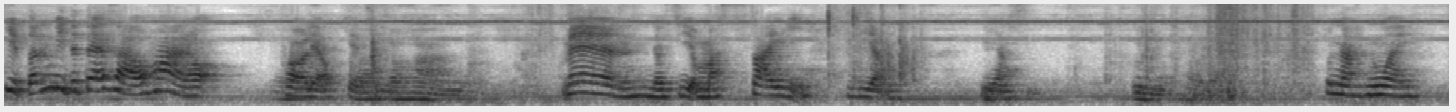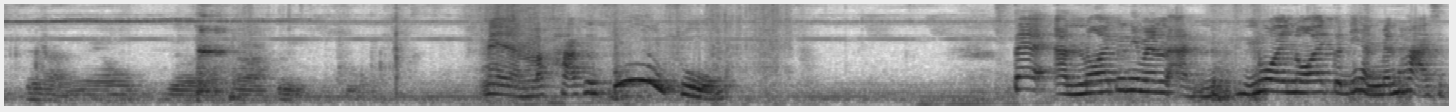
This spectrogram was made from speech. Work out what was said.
กีบตอนนั้นมีแต่แต่สาวห้าเนาะพอแล้วเขียนชื่อเก้าห้าเนี่ยแม่น เดี๋ยวจีเอามาใส่เรียงเรียงขึ้นเท่าไหร่คุณนะหน่วยจะหาแนวเรือราคาขึ้นสูงแม่นราคาคือสูงสูง แต่อันน้อยก็นี่มันอันหน่วยน้อยก็นี่เห็นมันห้าสิบ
